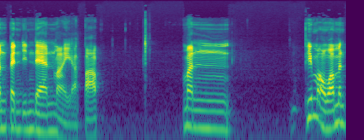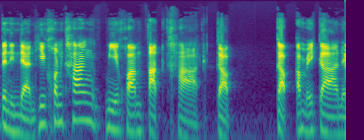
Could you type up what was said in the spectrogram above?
มันเป็นดินแดนใหม่อะปั๊บมันพี่มองว่ามันเป็นดินแดนที่ค่อนข้างมีความตัดขาดกับกับอเมริกาใน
